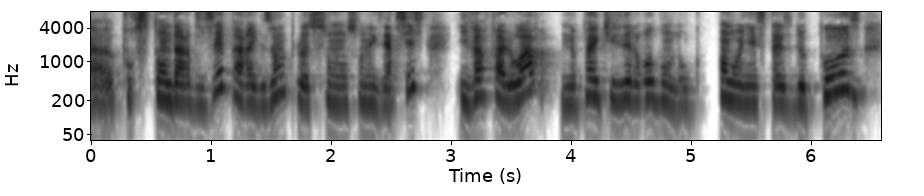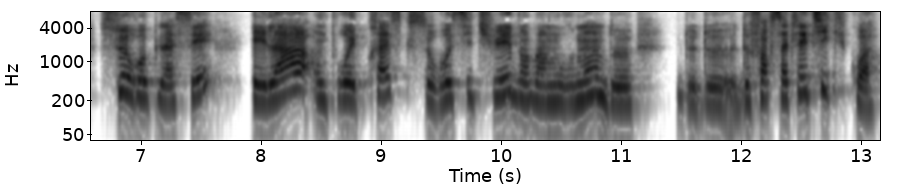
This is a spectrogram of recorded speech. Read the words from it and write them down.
euh, pour standardiser par exemple son son exercice il va falloir ne pas utiliser le rebond donc prendre une espèce de pause se replacer et là on pourrait presque se resituer dans un mouvement de de, de, de force athlétique quoi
